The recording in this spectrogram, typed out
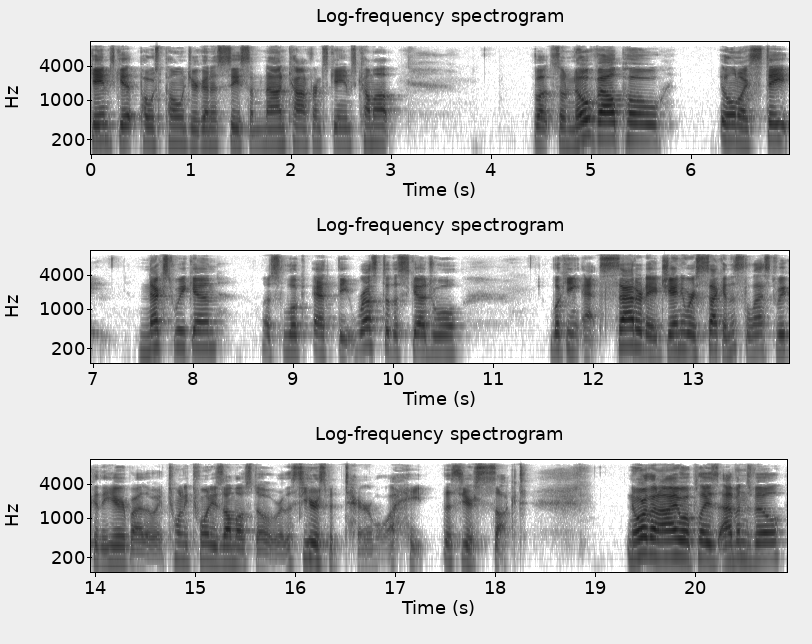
games get postponed, you're going to see some non conference games come up. But so no Valpo, Illinois State next weekend. Let's look at the rest of the schedule. Looking at Saturday, January 2nd. This is the last week of the year, by the way. 2020 is almost over. This year has been terrible. I hate this year sucked. Northern Iowa plays Evansville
